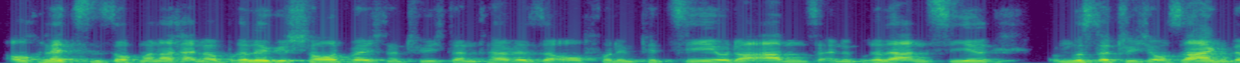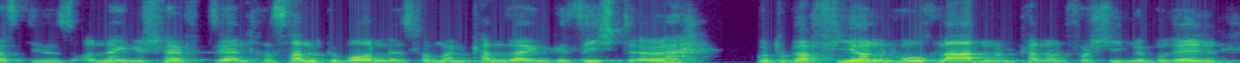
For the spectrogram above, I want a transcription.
auch letztens doch mal nach einer Brille geschaut, weil ich natürlich dann teilweise auch vor dem PC oder abends eine Brille anziehe und muss natürlich auch sagen, dass dieses Online-Geschäft sehr interessant geworden ist, weil man kann sein Gesicht äh, fotografieren und hochladen und kann dann verschiedene Brillen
